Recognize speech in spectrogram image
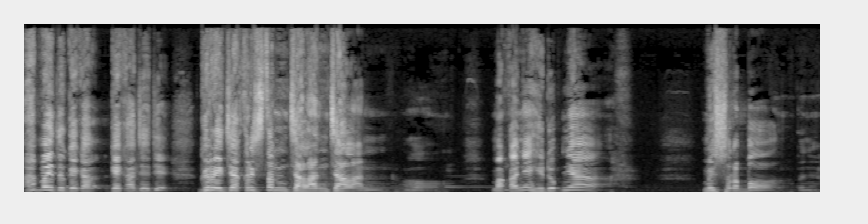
Apa itu GK, GKJJ? Gereja Kristen Jalan-Jalan. Oh, makanya hidupnya miserable katanya.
